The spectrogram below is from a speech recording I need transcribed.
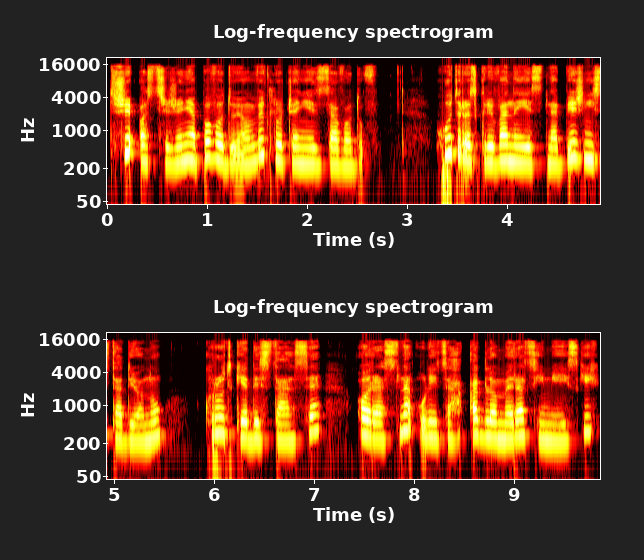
Trzy ostrzeżenia powodują wykluczenie z zawodów. Chód rozgrywany jest na bieżni stadionu, krótkie dystanse oraz na ulicach aglomeracji miejskich.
